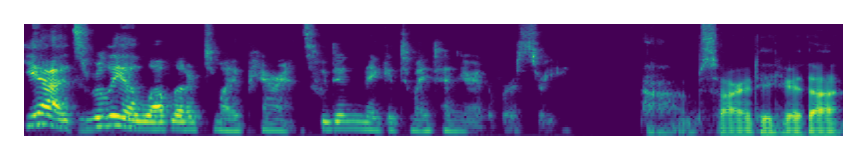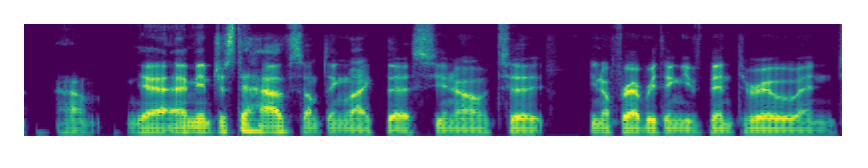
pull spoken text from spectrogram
yeah, it's really a love letter to my parents who didn't make it to my 10 year anniversary. Oh, I'm sorry to hear that. Um, yeah, I mean, just to have something like this, you know, to you know, for everything you've been through and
